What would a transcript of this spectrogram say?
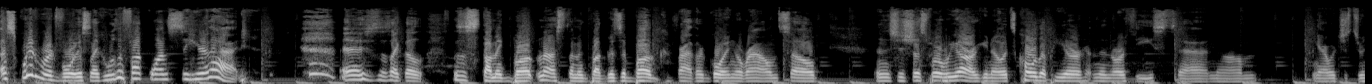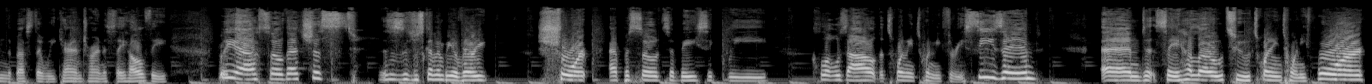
a Squidward voice. Like, who the fuck wants to hear that? and it's just like a there's a stomach bug, not a stomach bug. There's a bug rather going around. So, and this is just where we are. You know, it's cold up here in the Northeast, and um, yeah, we're just doing the best that we can, trying to stay healthy. But yeah, so that's just this is just gonna be a very short episode to basically close out the 2023 season and say hello to 2024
